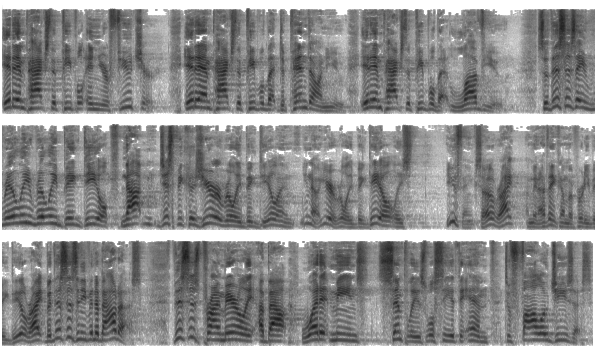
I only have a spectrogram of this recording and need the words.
It impacts the people in your future. It impacts the people that depend on you. It impacts the people that love you. So this is a really, really big deal, not just because you're a really big deal, and you know, you're a really big deal, at least You think so, right? I mean, I think I'm a pretty big deal, right? But this isn't even about us. This is primarily about what it means, simply, as we'll see at the end, to follow Jesus.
